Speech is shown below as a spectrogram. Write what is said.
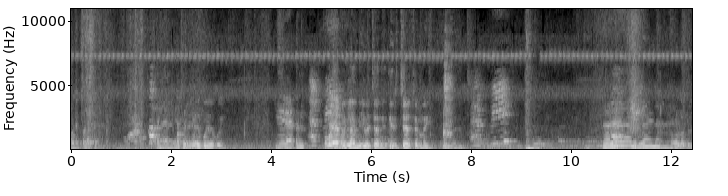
ഓലപ്പടക്കം. പോയി. ഏട്ടൻ ഏട്ടനില്ല നീ വെച്ച നീ തിരിച്ചയച്ചിരുന്നേ വെള്ളത്തിൽ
